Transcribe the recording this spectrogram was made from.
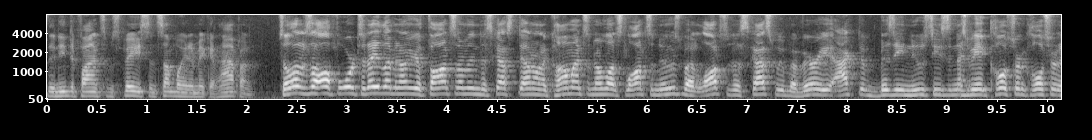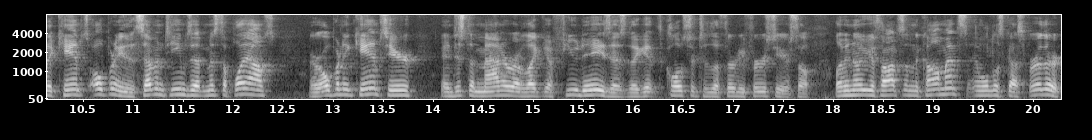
they need to find some space in some way to make it happen. So that is all for today. Let me know your thoughts on something discussed down in the comments. I know that's lots of news, but lots to discuss. We have a very active, busy news season as we get closer and closer to camps opening. The seven teams that missed the playoffs They're opening camps here in just a matter of like a few days as they get closer to the 31st here. So let me know your thoughts in the comments and we'll discuss further.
